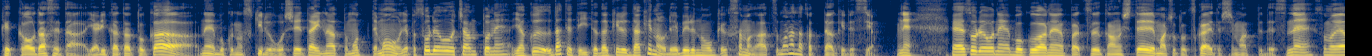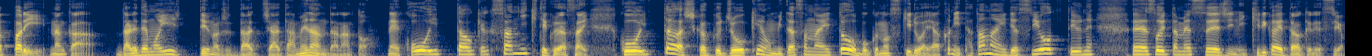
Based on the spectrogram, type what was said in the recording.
結果を出せたやり方とか、ね、僕のスキルを教えたいなと思っても、やっぱそれをちゃんとね、役立てていただけるだけのレベルのお客様が集まらなかったわけですよ。ね。えー、それをね、僕はね、やっぱり痛感して、まあちょっと疲れてしまってですね、そのやっぱり、なんか、誰でもいいっていうのはじゃじゃダメなんだなと。ね、こういったお客さんに来てください。こういった資格条件を満たさないと僕のスキルは役に立たないですよっていうね、えー、そういったメッセージに切り替えたわけですよ。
